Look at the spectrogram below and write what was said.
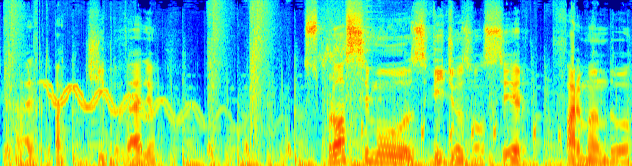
Caralho, ter batido, velho. Os próximos vídeos vão ser farmando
